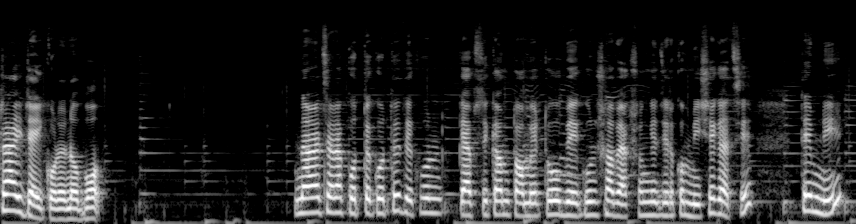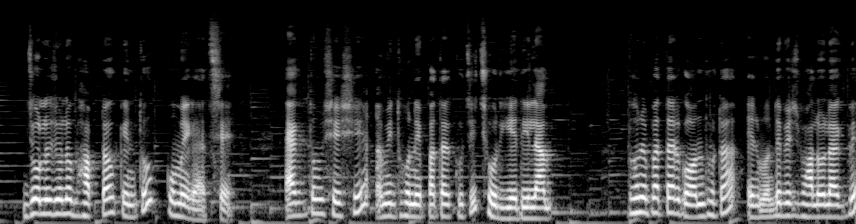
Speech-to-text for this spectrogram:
ড্রাই ড্রাই করে নেব। নাড়াচাড়া করতে করতে দেখুন ক্যাপসিকাম টমেটো, বেগুন সব একসঙ্গে যেরকম মিশে গেছে, তেমনি জলো জলো ভাবটাও কিন্তু কমে গেছে। একদম শেষে আমি ধনে পাতার কুচি ছড়িয়ে দিলাম। ধনে পাতার গন্ধটা এর মধ্যে বেশ ভালো লাগবে।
